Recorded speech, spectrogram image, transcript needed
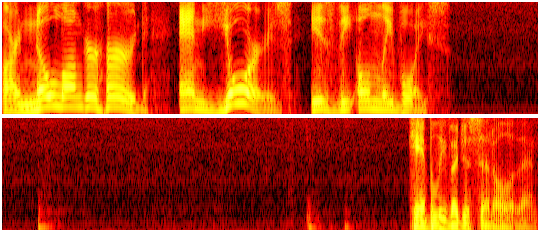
are no longer heard, and yours is the only voice. Can't believe I just said all of that.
